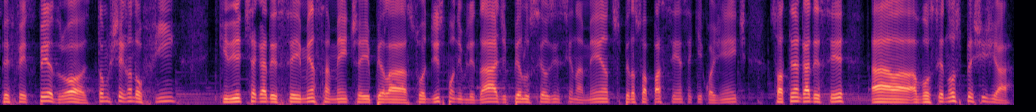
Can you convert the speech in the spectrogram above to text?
Perfeito. Pedro, ó, estamos chegando ao fim. Queria te agradecer imensamente aí pela sua disponibilidade, pelos seus ensinamentos, pela sua paciência aqui com a gente. Só tenho a agradecer a, a você nos prestigiar.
